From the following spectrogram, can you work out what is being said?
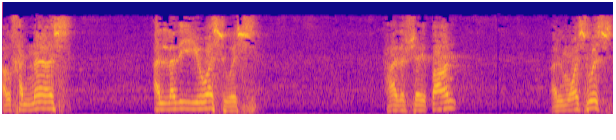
الخناس الذي يوسوس. هذا الشيطان الموسوس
